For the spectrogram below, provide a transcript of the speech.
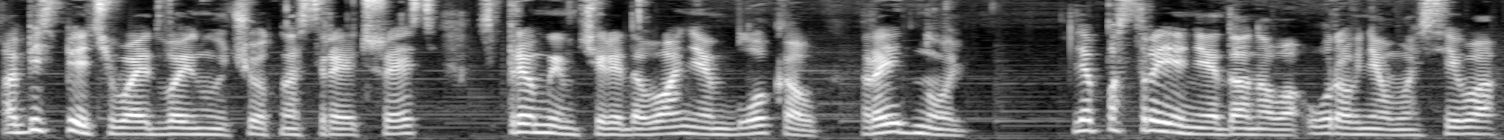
обеспечивая двойную четность RAID 6 с прямым чередованием блоков RAID 0 для построения данного уровня массива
